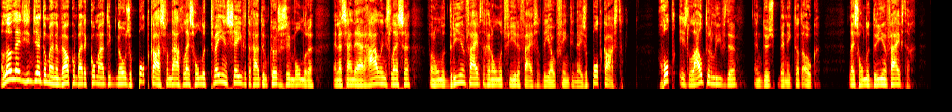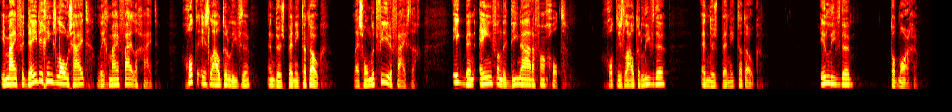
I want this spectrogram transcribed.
Hallo ladies and gentlemen en welkom bij de Kom uit Hypnose podcast. Vandaag les 172 uit een cursus in wonderen. En dat zijn de herhalingslessen van 153 en 154 die je ook vindt in deze podcast. God is louter liefde en dus ben ik dat ook. Les 153. In mijn verdedigingsloosheid ligt mijn veiligheid. God is louter liefde en dus ben ik dat ook. Les 154. Ik ben een van de dienaren van God. God is louter liefde en dus ben ik dat ook. In liefde, tot morgen.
